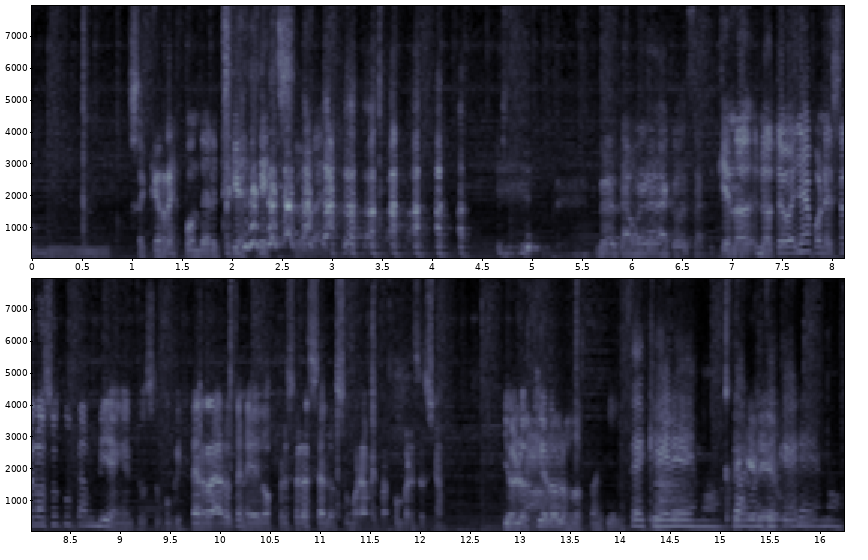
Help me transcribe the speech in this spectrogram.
Mm, no sé qué responderte a eso, Dani. No, está buena la cosa. Que no, no te vayas a poner celoso tú también, entonces, porque está raro tener dos personas celosas en una misma conversación. Yo los No. quiero a los dos tranquilos. Te queremos, te Darwin, te queremos.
